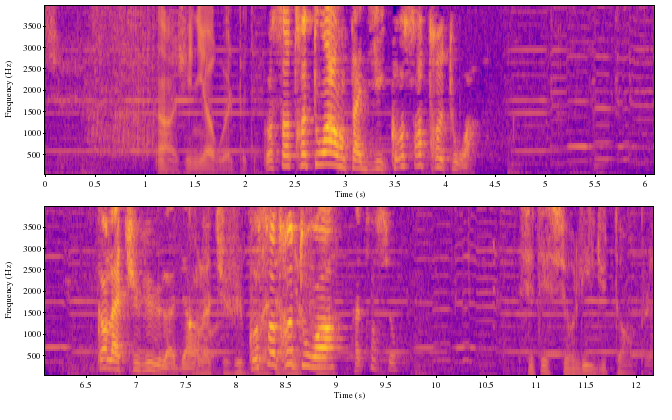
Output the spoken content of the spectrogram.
je... Non, j'ignore où elle peut être. Concentre-toi, on t'a dit, concentre-toi. Quand l'as-tu vu la Quand dernière l'as-tu vu pour la dernière Concentre-toi Attention. C'était sur l'île du Temple.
